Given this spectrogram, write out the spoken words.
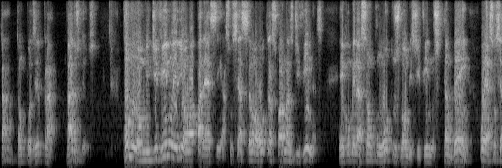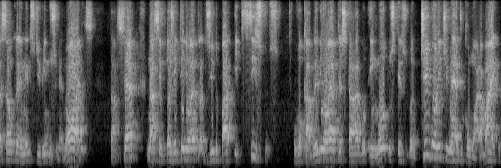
Tá? Então, pode dizer para vários deuses. Como nome divino, Elion aparece em associação a outras formas divinas, em combinação com outros nomes divinos também, ou em associação com elementos divinos menores, tá certo? Na Septuaginta, Elion é traduzido para ipsistos. O vocábulo Elion é atestado em outros textos do Antigo Oriente Médio, como aramaico,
